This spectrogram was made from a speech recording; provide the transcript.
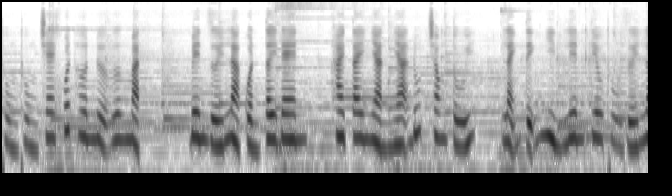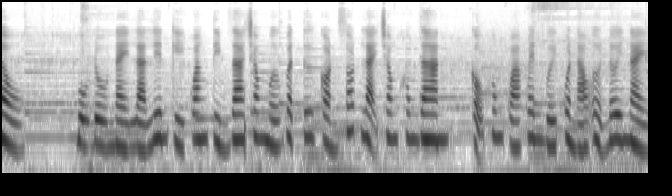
thùng thùng che khuất hơn nửa gương mặt. Bên dưới là quần tây đen, hai tay nhàn nhã đút trong túi, lạnh tĩnh nhìn liên tiêu thù dưới lầu. Bộ đồ này là liên kỳ quang tìm ra trong mớ vật tư còn sót lại trong không gian, cậu không quá quen với quần áo ở nơi này.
